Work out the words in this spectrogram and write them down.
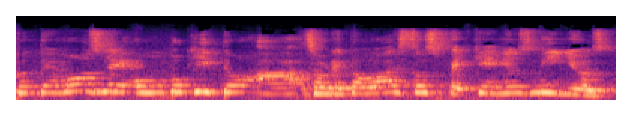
contémosle un poquito a, sobre todo a estos pequeños niños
